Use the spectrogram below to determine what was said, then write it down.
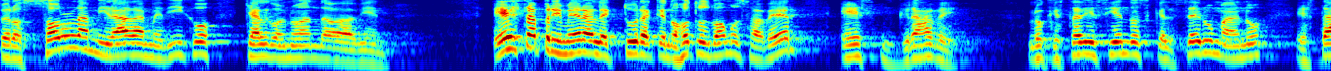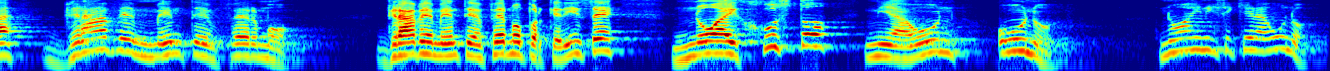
pero solo la mirada me dijo que algo no andaba bien. Esta primera lectura que nosotros vamos a ver es grave, Lo que está diciendo es que el ser humano está gravemente enfermo, gravemente enfermo porque dice, no hay justo ni aún uno. No hay ni siquiera uno.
